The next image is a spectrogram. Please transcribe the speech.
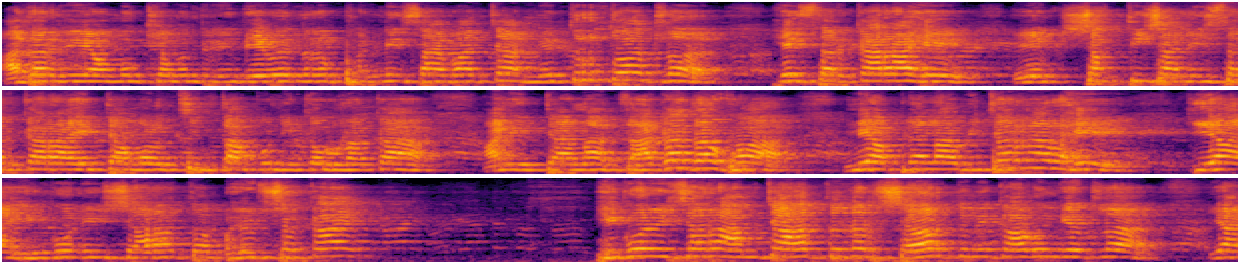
आदरणीय मुख्यमंत्री देवेंद्र फडणवीस साहेबांच्या नेतृत्वातलं हे सरकार आहे. एक शक्तिशाली सरकार आहे. त्यामुळे चिंता कोणी करू नका. आणि त्यांना जागा दाखवा. मी आपल्याला विचारणार आहे की या हिंगोली शहराचं भविष्य काय? हिंगोली शहर आमच्या हातचं जर शहर तुम्ही काढून घेतलं या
